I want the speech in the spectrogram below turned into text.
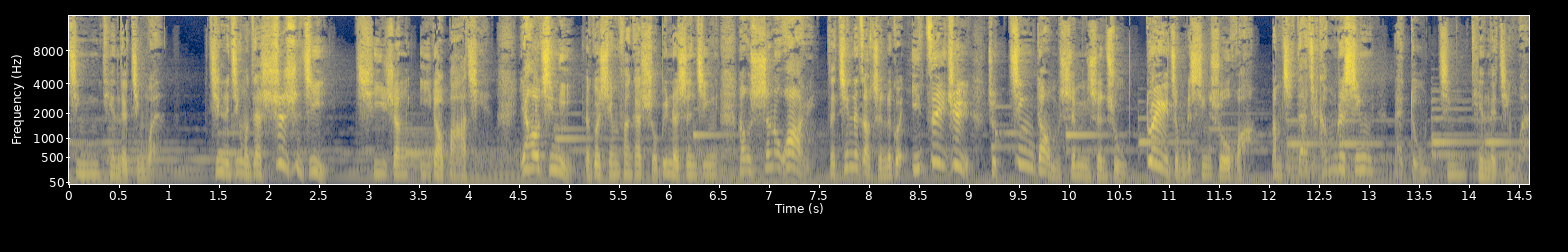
今天的经文。今天的经文在四世纪七章一到八节，也好请你能够先翻开手边的圣经，让神的话语在今天早晨能够一字一句就进到我们生命深处，对着我们的心说话。那么，请带着渴慕的心来读今天的经文。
